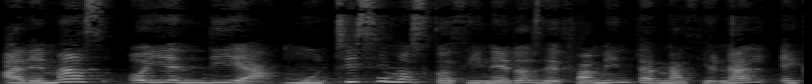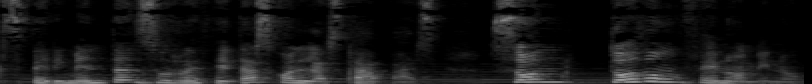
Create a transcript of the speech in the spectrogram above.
Además, hoy en día muchísimos cocineros de fama internacional experimentan sus recetas con las tapas. Son todo un fenómeno.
